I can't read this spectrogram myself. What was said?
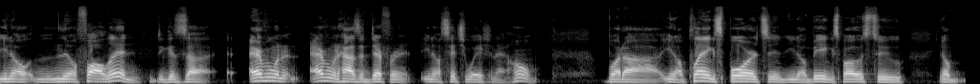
you know, know, fall in because uh, everyone everyone has a different you know situation at home. But uh, you know, playing sports and you know being exposed to you know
